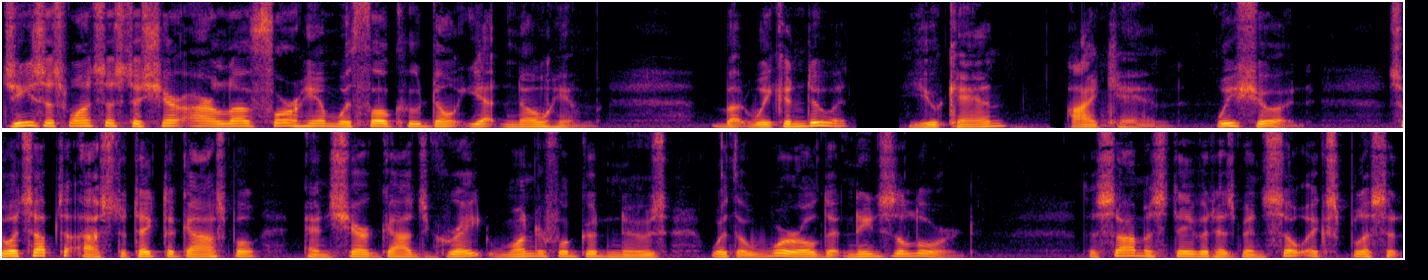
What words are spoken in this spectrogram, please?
Jesus wants us to share our love for him with folk who don't yet know him. But we can do it. You can. I can. We should. So it's up to us to take the gospel and share God's great, wonderful good news with a world that needs the Lord. The psalmist David has been so explicit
